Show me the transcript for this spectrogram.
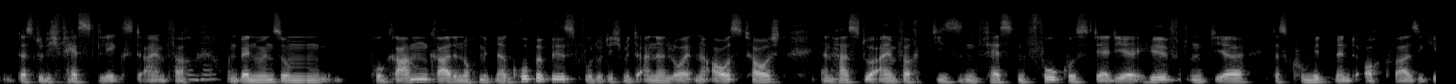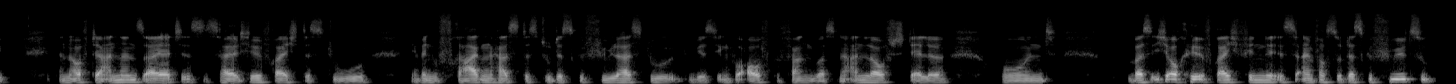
dass du dich festlegst einfach. Mhm. Und wenn du in so einem Programm gerade noch mit einer Gruppe bist, wo du dich mit anderen Leuten austauscht, dann hast du einfach diesen festen Fokus, der dir hilft und dir das Commitment auch quasi gibt. Dann auf der anderen Seite ist es halt hilfreich, dass du, ja, wenn du Fragen hast, dass du das Gefühl hast, du, du wirst irgendwo aufgefangen, du hast eine Anlaufstelle. Und was ich auch hilfreich finde, ist einfach so das Gefühl zu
